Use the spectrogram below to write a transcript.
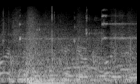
Push, push, push.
